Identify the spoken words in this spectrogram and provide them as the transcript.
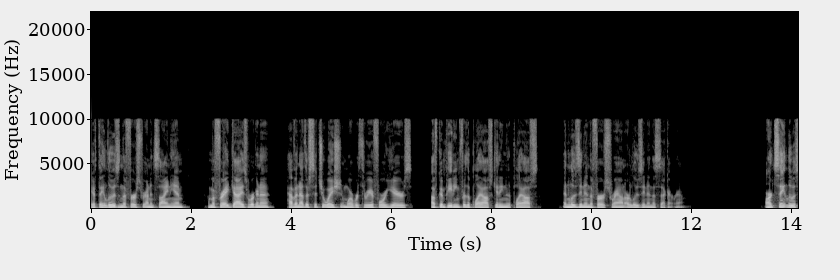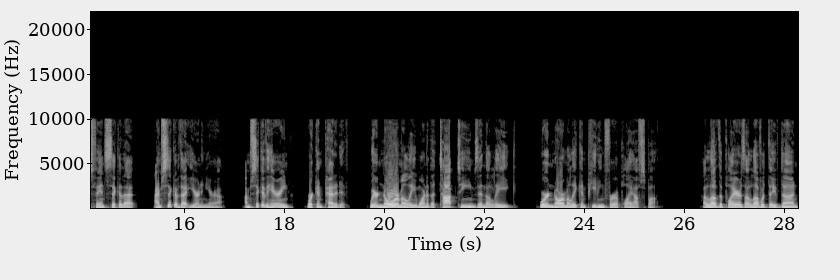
If they lose in the first round and sign him, I'm afraid, guys, we're going to have another situation where we're three or four years of competing for the playoffs, getting to the playoffs, and losing in the first round or losing in the second round. Aren't St. Louis fans sick of that? I'm sick of that year in and year out. I'm sick of hearing we're competitive. We're normally one of the top teams in the league. We're normally competing for a playoff spot. I love the players, I love what they've done,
